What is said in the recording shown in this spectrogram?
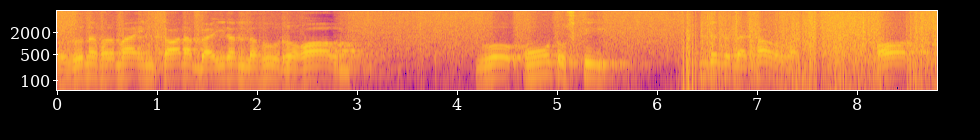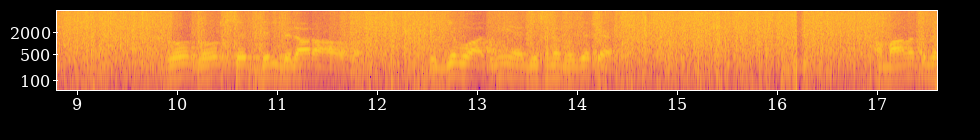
حضور نے فرمایا انکان بیرن لہو رغاؤن۔ وہ اونٹ اس کی کندھے پہ بیٹھا ہوگا اور زور زور سے دل دلا رہا ہوگا کہ یہ وہ آدمی ہے جس نے مجھے کیا امانت میں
